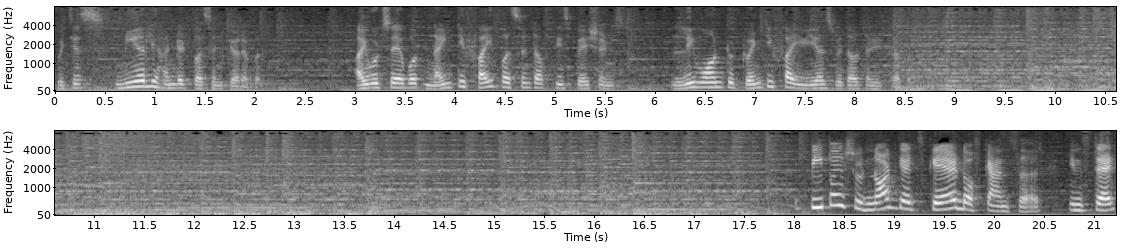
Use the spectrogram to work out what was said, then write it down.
which is nearly 100% curable. I would say about 95% of these patients live on to 25 years without any trouble. People should not get scared of cancer. Instead,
